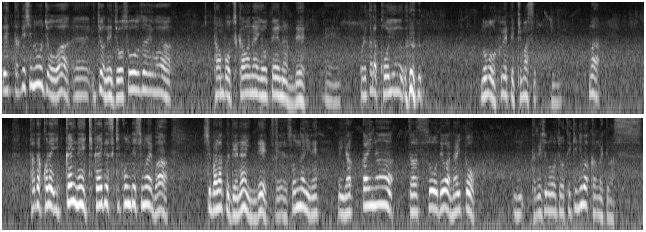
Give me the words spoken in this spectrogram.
で武志農場は、えー一応ね除草剤は田んぼを使わない予定なんで、えーこれからこういう のも増えてきます。うんまあただこれ一回ね機械ですき込んでしまえばしばらく出ないんで、えーそんなにね厄介な雑草ではないとうん武志農場的には考えてます。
